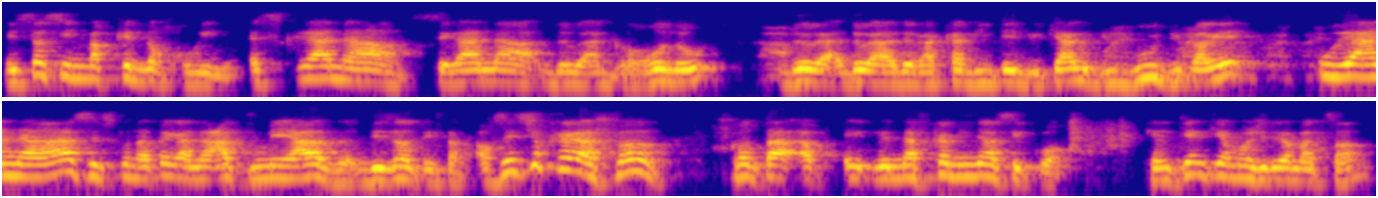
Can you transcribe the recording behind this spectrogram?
Et ça, c'est une marquette Khourin. Est-ce que l'ana, c'est l'ana de la grono, de la, de, la, de la cavité buccale, du goût du palais? ou l'ana, c'est ce qu'on appelle l'ana me'av des intestins? Alors, c'est sûr qu'à la fin, quand tu as. Le nafkamina, c'est quoi? Quelqu'un qui a mangé de la matzah,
